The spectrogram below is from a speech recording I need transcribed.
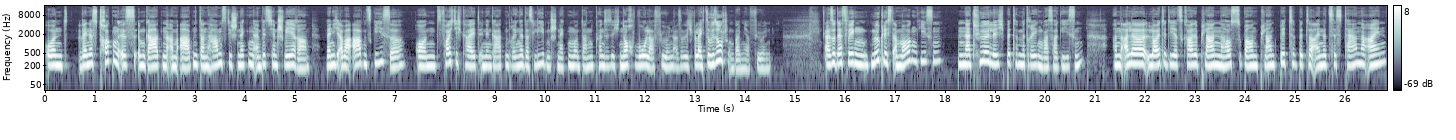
Und wenn es trocken ist im Garten am Abend, dann haben es die Schnecken ein bisschen schwerer. Wenn ich aber abends gieße und Feuchtigkeit in den Garten bringe, das lieben Schnecken und dann können sie sich noch wohler fühlen, also sich vielleicht sowieso schon bei mir fühlen. Also deswegen möglichst am Morgen gießen. Natürlich bitte mit Regenwasser gießen. An alle Leute, die jetzt gerade planen, ein Haus zu bauen, plant bitte, bitte eine Zisterne ein.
